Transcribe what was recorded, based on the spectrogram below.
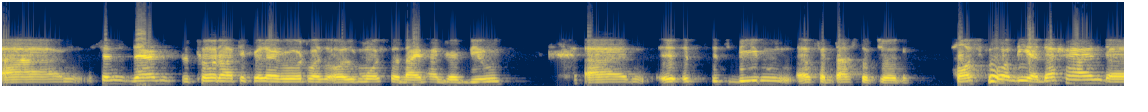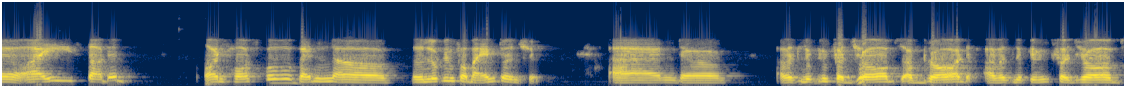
Um, since then, the third article I wrote was almost 900 views. And it, it, it's been a fantastic journey. Hosco, on the other hand, uh, I started on Hosco when uh, looking for my internship and uh, I was looking for jobs abroad. I was looking for jobs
